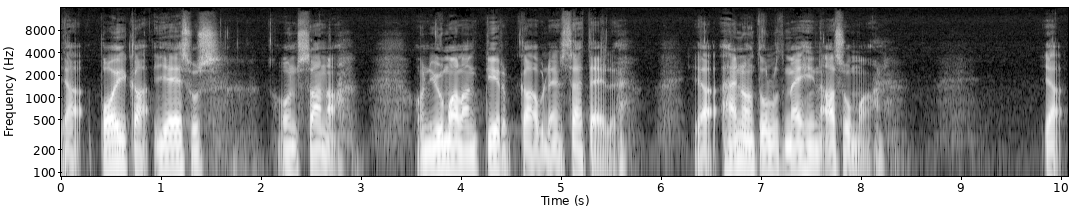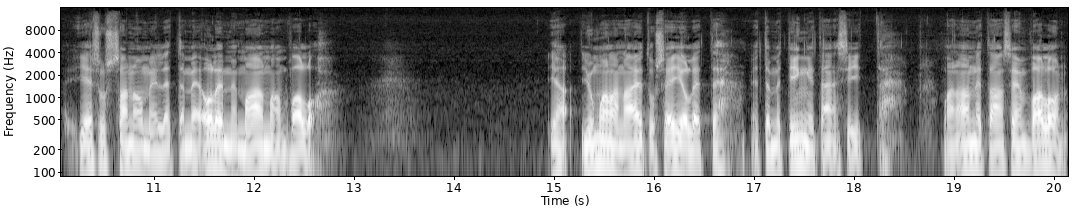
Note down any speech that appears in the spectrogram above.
Ja poika Jeesus on sana, on Jumalan kirkkauden säteily. Ja hän on tullut meihin asumaan. Ja Jeesus sanoo meille, että me olemme maailman valo. Ja Jumalan ajatus ei ole, että, että me tingitään siitä, vaan annetaan sen valon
